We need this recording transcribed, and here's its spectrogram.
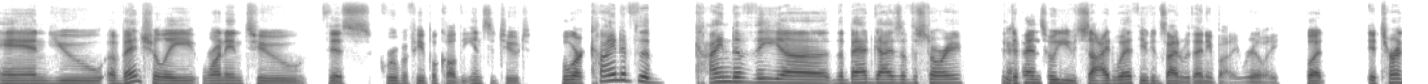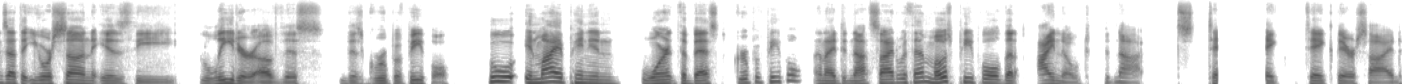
and you eventually run into this group of people called the Institute, who are kind of the kind of the uh the bad guys of the story. It Yeah. depends who you side with. You can side with anybody, really. But it turns out that your son is the leader of this this group of people who in my opinion weren't the best group of people and I did not side with them. Most people that I know did not take take, take their side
